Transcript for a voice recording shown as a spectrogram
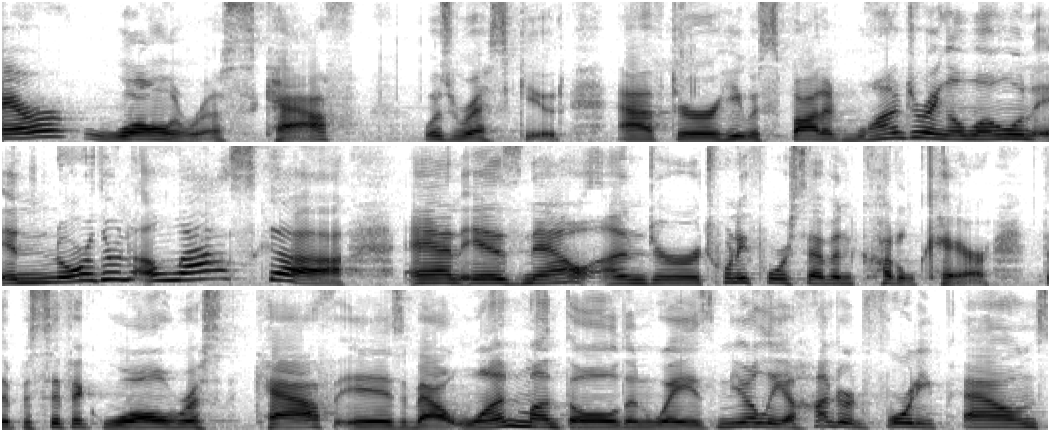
rare walrus calf was rescued after he was spotted wandering alone in northern Alaska and is now under 24 7 cuddle care. The Pacific walrus calf is about one month old and weighs nearly 140 pounds.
